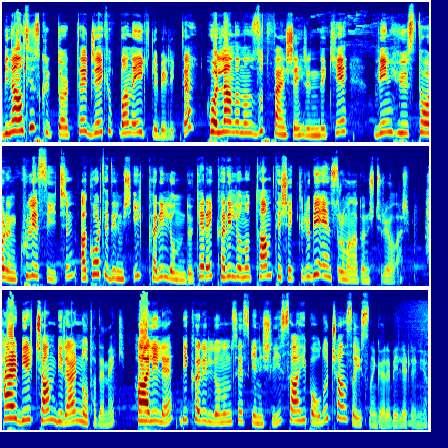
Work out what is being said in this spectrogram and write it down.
1644'te Jacob van Eyck ile birlikte Hollanda'nın Zutphen şehrindeki Winhuistoren Kulesi için akort edilmiş ilk karillonu dökerek karillonu tam teşekkülü bir enstrümana dönüştürüyorlar. Her bir çan birer nota demek. Haliyle bir karillonun ses genişliği sahip olduğu çan sayısına göre belirleniyor.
